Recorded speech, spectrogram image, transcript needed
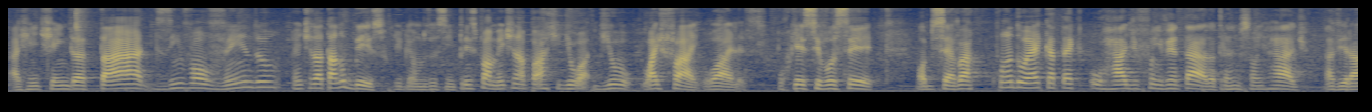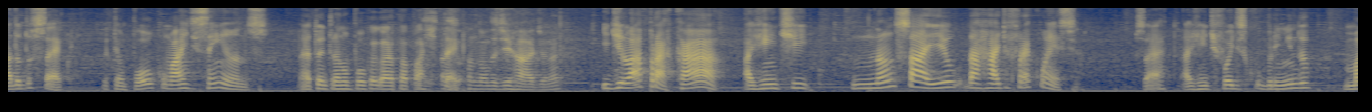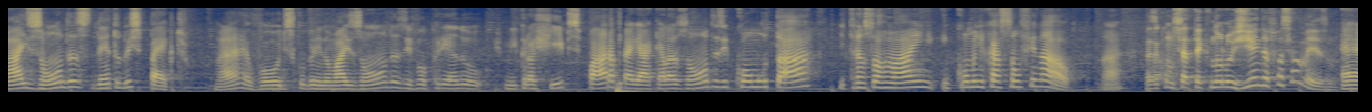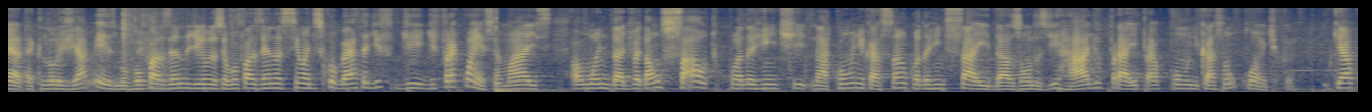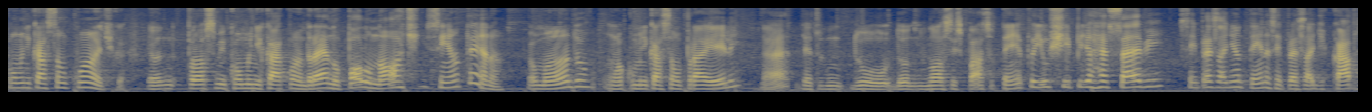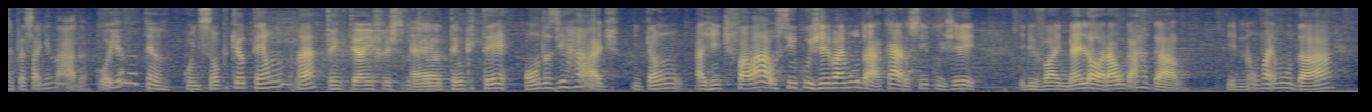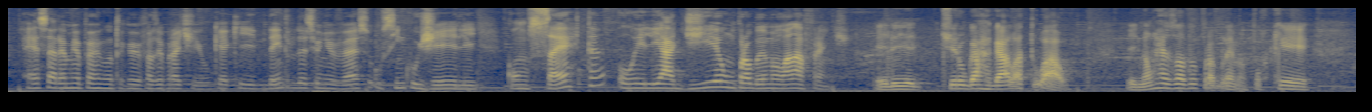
a gente ainda está desenvolvendo, a gente ainda está no berço, digamos assim, principalmente na parte de, de Wi-Fi, wireless. Porque se você observar quando é que até o rádio foi inventado, a transmissão de rádio, a virada do século. Eu tenho um pouco mais de 100 anos. Estou né? entrando um pouco agora para a parte As técnica. ondas de rádio, né? E de lá para cá, a gente não saiu da radiofrequência, certo? A gente foi descobrindo mais ondas dentro do espectro. Né? Eu vou descobrindo mais ondas e vou criando microchips para pegar aquelas ondas e comutar e transformar em, em comunicação final. Né? Mas é como se a tecnologia ainda fosse a mesma. É, a tecnologia é a mesma. Eu vou fazendo, digamos assim, eu vou fazendo assim uma descoberta de, de, de, frequência, mas a humanidade vai dar um salto quando a gente, na comunicação, quando a gente sair das ondas de rádio para ir para a comunicação quântica que é a comunicação quântica. Eu posso me comunicar com o André no Polo Norte sem antena. Eu mando uma comunicação para ele, né, dentro do, do, nosso espaço-tempo, e o chip já recebe sem precisar de antena, sem precisar de cabo, sem precisar de nada. Hoje eu não tenho condição porque eu tenho, né? Tem que ter a infraestrutura. É, eu tenho que ter ondas de rádio. Então a gente fala, ah, o 5G vai mudar. Cara, o 5G ele vai melhorar o gargalo. Ele não vai mudar essa era a minha pergunta que eu ia fazer para ti. O que é que dentro desse universo o 5G ele conserta ou ele adia um problema lá na frente? Ele tira o gargalo atual. Ele não resolve o problema, porque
